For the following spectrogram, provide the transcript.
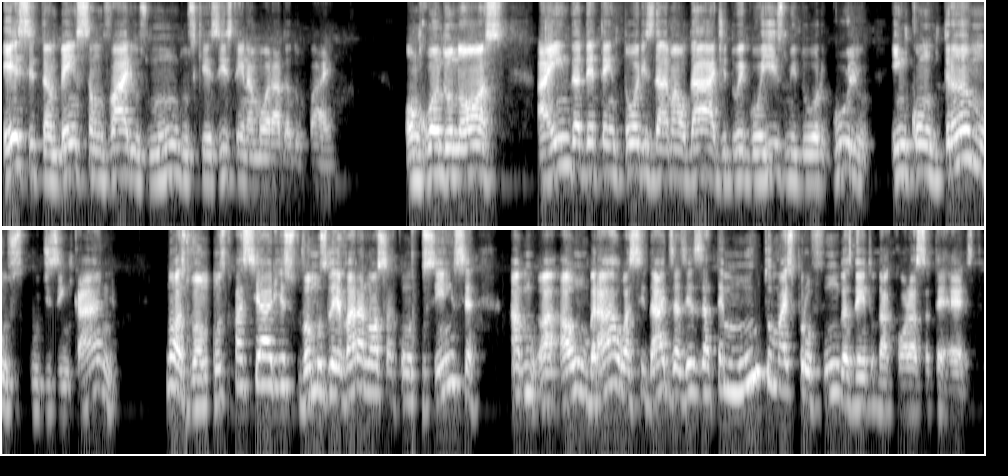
Esse também são vários mundos que existem na morada do Pai. Quando nós, ainda detentores da maldade, do egoísmo e do orgulho, encontramos o desencarne, nós vamos passear isso, vamos levar a nossa consciência a, a, a umbral, a cidades, às vezes até muito mais profundas dentro da crosta terrestre.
